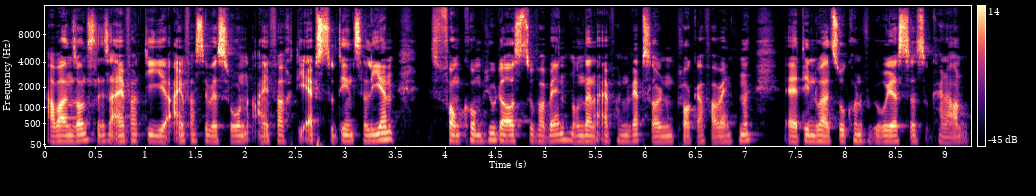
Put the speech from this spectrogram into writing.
Aber ansonsten ist einfach die einfachste Version, einfach die Apps zu deinstallieren, vom Computer aus zu verwenden und dann einfach einen Webseitenblocker verwenden, äh, den du halt so konfigurierst, dass du, keine Ahnung,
